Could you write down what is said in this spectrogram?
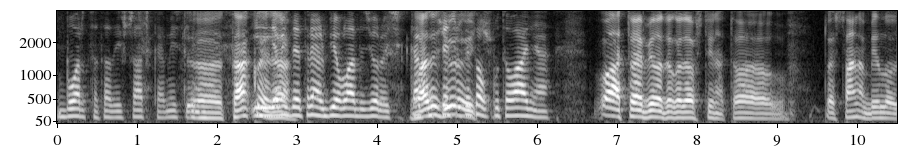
Borca, tada iz Čačka, mislim. Uh, tako je, I ja mislim da je trener bio Vlade Đurović. Kako Vlade se sećate tog putovanja? A, to je bilo dogodovština. To, to je stvarno bilo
